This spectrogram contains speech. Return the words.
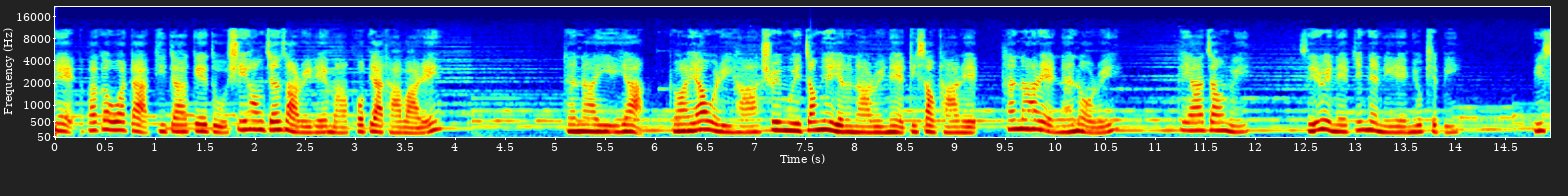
နဲ့ဘဂဝတ္တဂီတာကဲ့သို့ရှေးဟောင်းကျမ်းစာတွေထဲမှာဖော်ပြထားပါတယ်။ဒဏ္ဍာရီအရဒွာယဝရီဟာရွှေငွေကြောင့်မြရတနာတွေနဲ့တိစောက်ထားတဲ့ခမ်းနားတဲ့နန်းတော်တွေဖျားเจ้าတွေဈေးတွေနဲ့ပြည့်နှက်နေတဲ့မြို့ဖြစ်ပြီး BC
